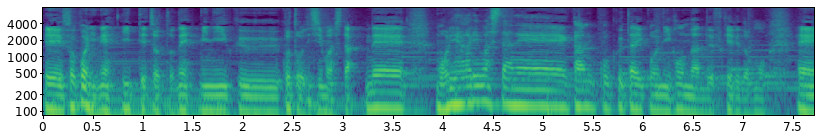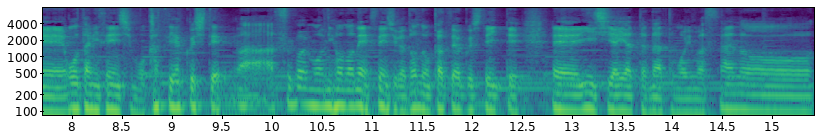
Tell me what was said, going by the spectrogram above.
えーそこにね行ってちょっとね見に行くことにしました。で盛り上がりましたね。韓国対抗日本なんですけれども、えー大谷選手も活躍してわあすごいもう日本のね選手がどんどん活躍していって、えーいい試合やったなと思います。あの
